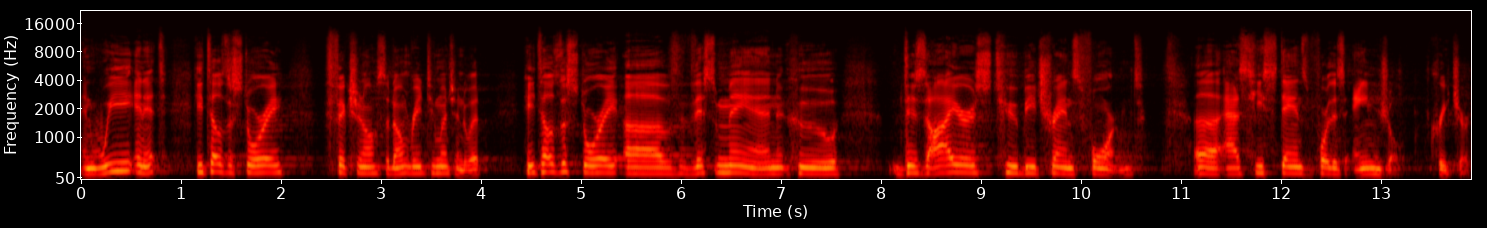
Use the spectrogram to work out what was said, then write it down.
And we, in it, he tells a story, fictional, so don't read too much into it. He tells the story of this man who desires to be transformed uh, as he stands before this angel creature.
